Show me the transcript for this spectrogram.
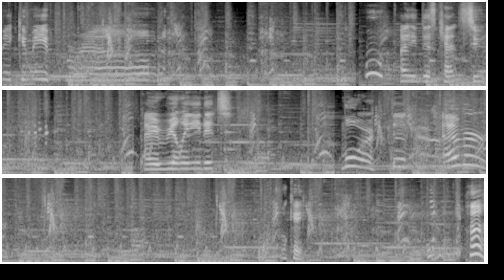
Making me proud. I need this cat suit. I really need it. More than ever. Okay. Huh!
